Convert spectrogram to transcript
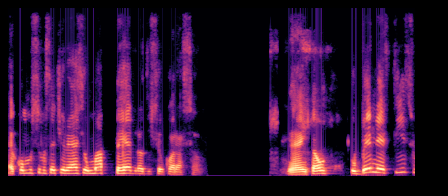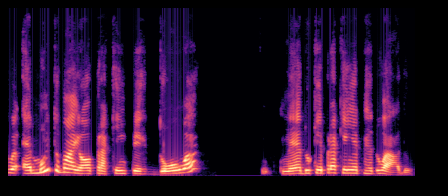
é como se você tivesse uma pedra do seu coração. Né? Então, o benefício é muito maior para quem perdoa né, do que para quem é perdoado.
